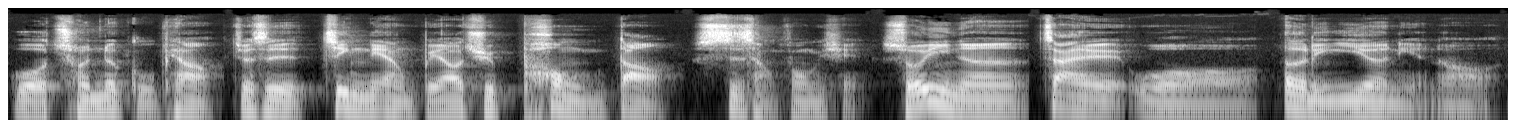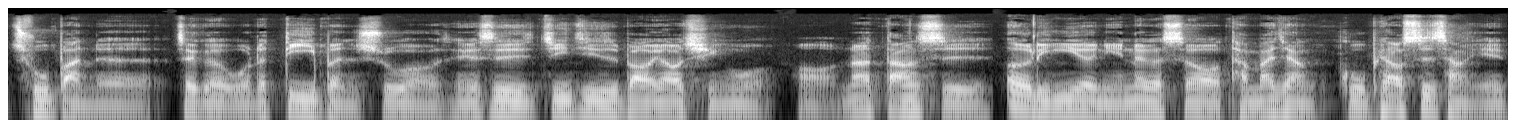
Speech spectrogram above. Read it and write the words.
我存的股票就是尽量不要去碰到市场风险。所以呢，在我二零一二年哦出版的这个我的第一本书哦。也是经济日报邀请我哦，那当时二零一二年那个时候，坦白讲，股票市场也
